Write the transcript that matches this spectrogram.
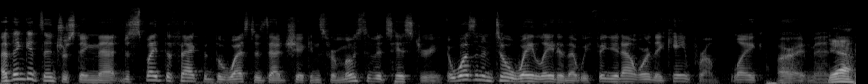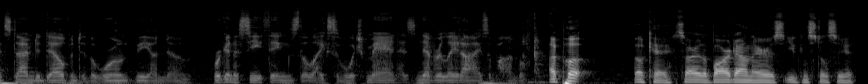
I think it's interesting that, despite the fact that the West has had chickens for most of its history, it wasn't until way later that we figured out where they came from. Like, alright man, yeah. it's time to delve into the world of the unknown. We're gonna see things the likes of which man has never laid eyes upon before. I put okay, sorry, the bar down there is you can still see it.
